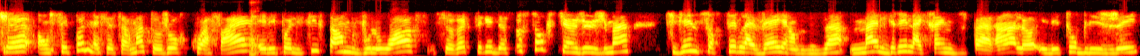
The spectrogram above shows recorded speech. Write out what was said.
qu'on ne sait pas nécessairement toujours quoi faire et les policiers semblent vouloir se retirer de ça, sauf qu'il y a un jugement qui vient de sortir la veille en disant, malgré la crainte du parent, là, il est obligé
